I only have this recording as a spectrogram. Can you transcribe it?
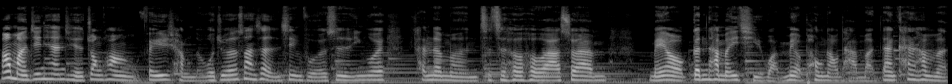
那我们今天其实状况非常的，我觉得算是很幸福的是，因为看他们吃吃喝喝啊，虽然没有跟他们一起玩，没有碰到他们，但看他们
